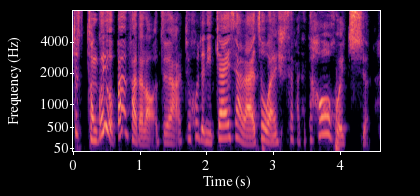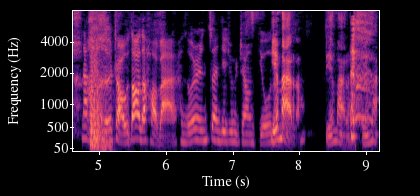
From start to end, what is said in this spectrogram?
这总归有办法的了，对啊，就或者你摘下来做完事再把它套回去。那很多找不到的好吧？很多人钻戒就是这样丢的。别买了，别买了，别买了，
